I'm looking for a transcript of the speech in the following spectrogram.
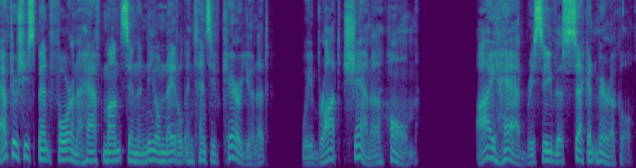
After she spent four and a half months in the neonatal intensive care unit, we brought Shanna home. I had received a second miracle.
